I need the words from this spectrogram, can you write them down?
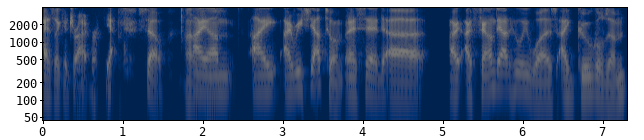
as like a driver. Yeah. So Oh, I um I I reached out to him and I said uh, I, I found out who he was. I googled him.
